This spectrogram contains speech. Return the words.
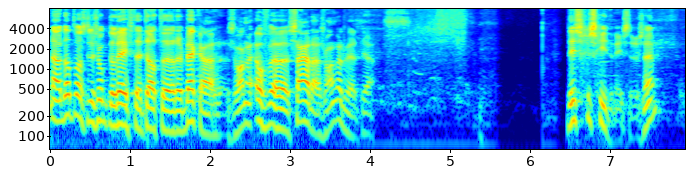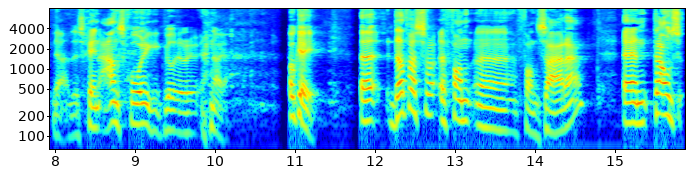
Nou, dat was dus ook de leeftijd dat uh, Rebecca zwanger, of uh, Sarah zwanger werd. Ja. Dit is geschiedenis dus, hè? Ja, dus geen aansporing. Ik wil. Er, nou ja. Oké, uh, dat was van, van Sarah. En trouwens,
